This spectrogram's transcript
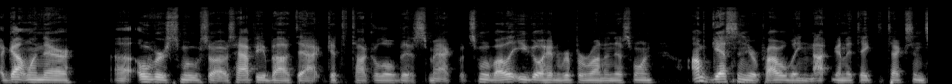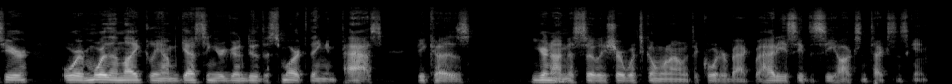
I got one there uh, over Smooth, so I was happy about that. Get to talk a little bit of smack, but Smooth, I'll let you go ahead and rip a run on this one. I'm guessing you're probably not going to take the Texans here, or more than likely, I'm guessing you're going to do the smart thing and pass because you're not necessarily sure what's going on with the quarterback. But how do you see the Seahawks and Texans game?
